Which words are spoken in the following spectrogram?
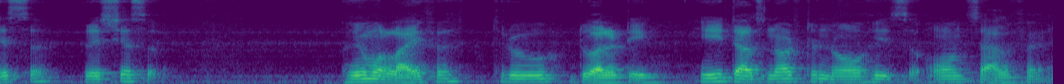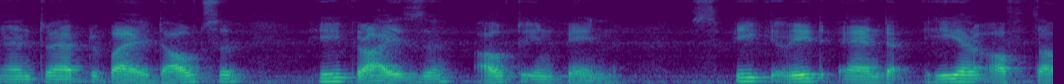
this precious human life through duality. He does not know his own self, and trapped by doubts, he cries out in pain. Speak, read, and hear of the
